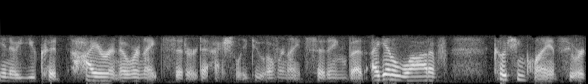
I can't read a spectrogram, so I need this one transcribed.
you know you could hire an overnight sitter to actually do overnight sitting but i get a lot of coaching clients who are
